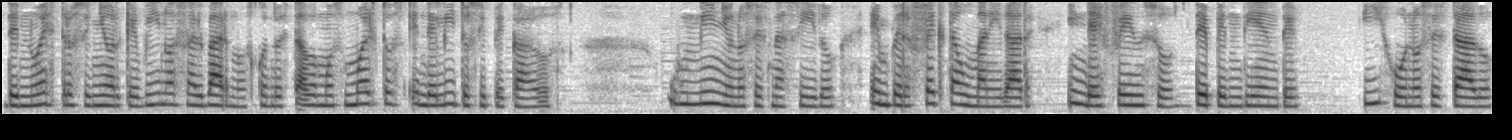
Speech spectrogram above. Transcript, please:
de nuestro Señor que vino a salvarnos cuando estábamos muertos en delitos y pecados. Un niño nos es nacido, en perfecta humanidad, indefenso, dependiente. Hijo nos es dado.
